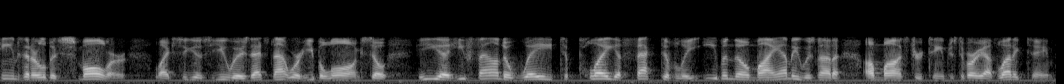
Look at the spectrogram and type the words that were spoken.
teams that are a little bit smaller, like CSU is, that's not where he belongs. So he uh, he found a way to play effectively, even though Miami was not a, a monster team, just a very athletic team.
